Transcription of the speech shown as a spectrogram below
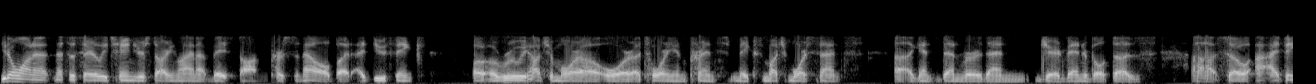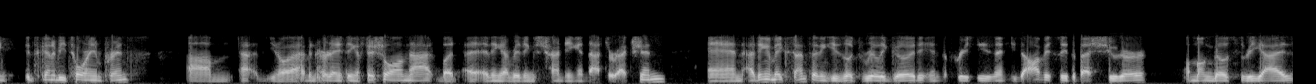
you don't want to necessarily change your starting lineup based on personnel, but I do think a, a Rui Hachimura or a Taurean Prince makes much more sense uh, against Denver than Jarred Vanderbilt does. Uh, so I, I think it's going to be Taurean Prince. Um, uh, you know, I haven't heard anything official on that, but I, I think everything's trending in that direction. And I think it makes sense. I think he's looked really good in the preseason. He's obviously the best shooter among those three guys.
